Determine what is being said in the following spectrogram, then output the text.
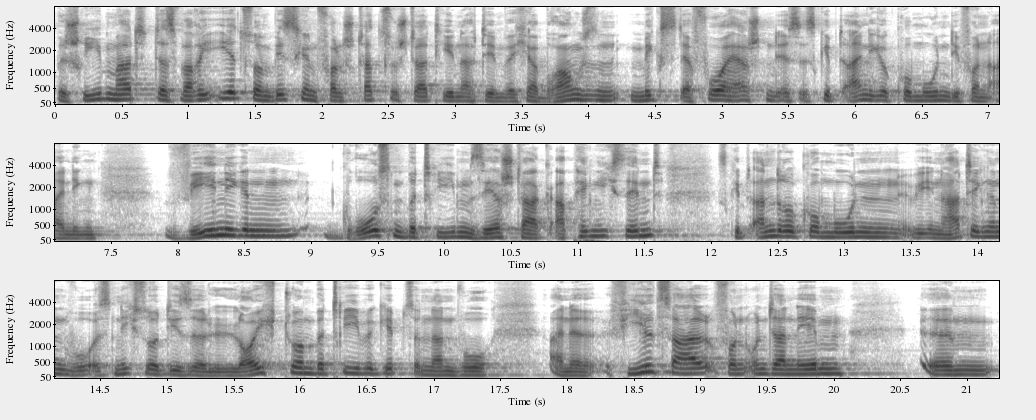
beschrieben hat. Das variiert so ein bisschen von Stadt zu Stadt, je nachdem, welcher Branchenmix der vorherrschende ist. Es gibt einige Kommunen, die von einigen wenigen großen Betrieben sehr stark abhängig sind. Es gibt andere Kommunen wie in Hattingen, wo es nicht so diese Leuchtturmbetriebe gibt, sondern wo eine Vielzahl von Unternehmen ähm,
